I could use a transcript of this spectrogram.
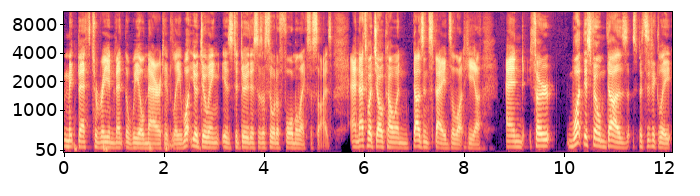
macbeth to reinvent the wheel narratively. What you're doing is to do this as a sort of formal exercise. And that's what joel coen does in spades a lot here. And so what this film does specifically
